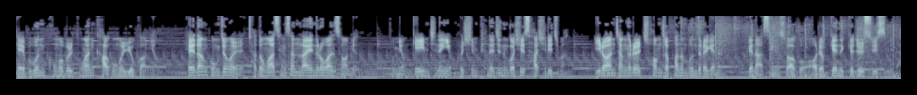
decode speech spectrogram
대부분 공업을 통한 가공을 요구하며 해당 공정을 자동화 생산 라인으로 완성하면 분명 게임 진행이 훨씬 편해지는 것이 사실이지만 이러한 장르를 처음 접하는 분들에게는 꽤나 생소하고 어렵게 느껴질 수 있습니다.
